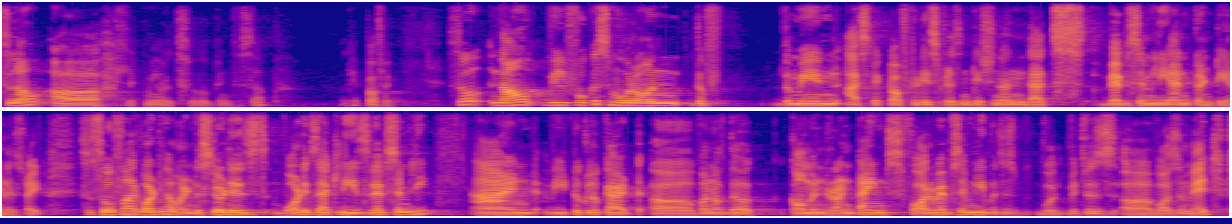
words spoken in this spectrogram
So now uh, let me also bring this up. Okay, perfect. So now we'll focus more on the, the main aspect of today's presentation, and that's WebAssembly and containers, right? So, so far what we have understood is what exactly is WebAssembly, and we took a look at uh, one of the common runtimes for WebAssembly, which is which is uh, WasmEdge,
